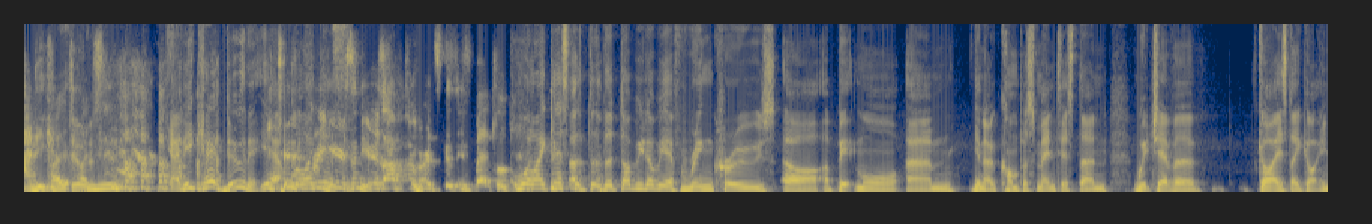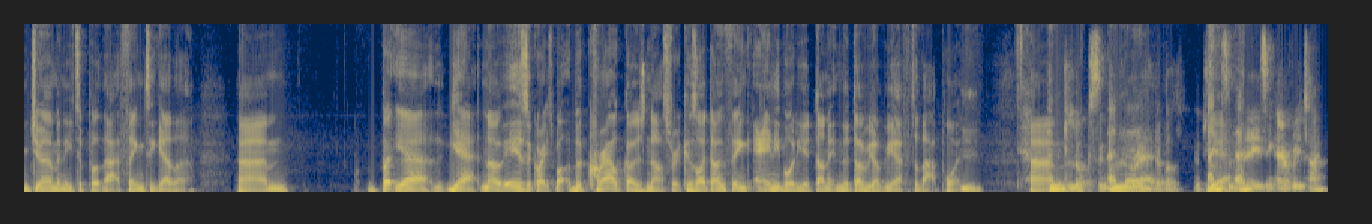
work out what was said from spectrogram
And he kept I, doing I knew, it. and he kept doing it. Yeah, well, it for guess, years and years afterwards because he's mental. Well, I guess the, the, the WWF ring crews are a bit more, um, you know, compos mentis than whichever guys they got in Germany to put that thing together. Um, but yeah, yeah, no, it is a great spot. The crowd goes nuts for it because I don't think anybody had done it in the WWF to that point. Mm. Um, it looks incredible. Then, it looks amazing and, every time.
